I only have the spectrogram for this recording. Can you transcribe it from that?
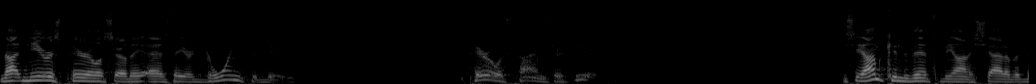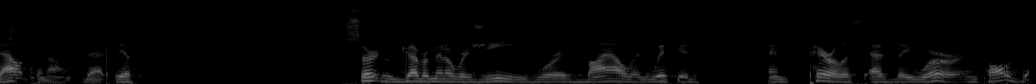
not near as perilous are they as they are going to be. perilous times are here. You see, I'm convinced beyond a shadow of a doubt tonight that if certain governmental regimes were as vile and wicked and perilous as they were in Paul's day,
